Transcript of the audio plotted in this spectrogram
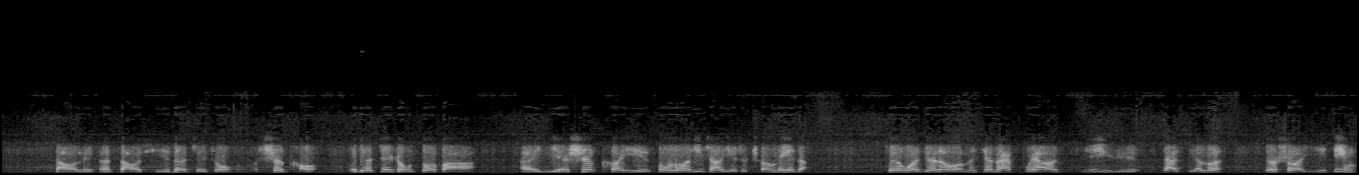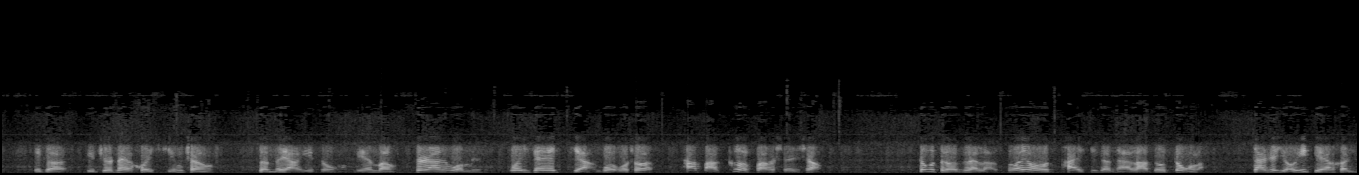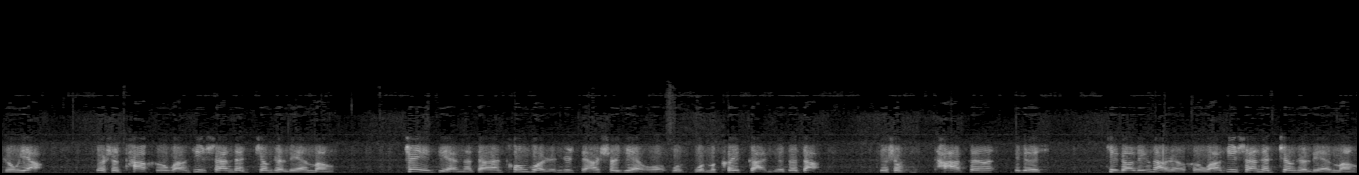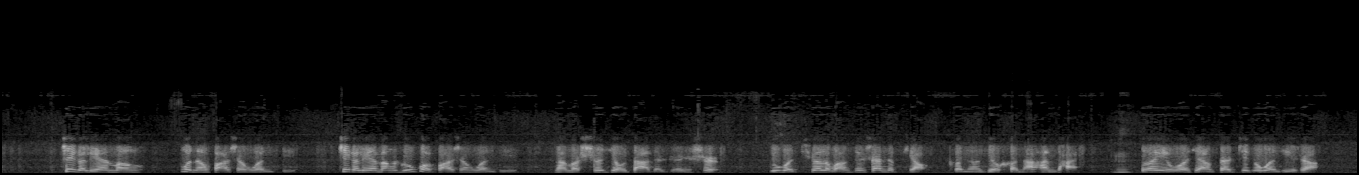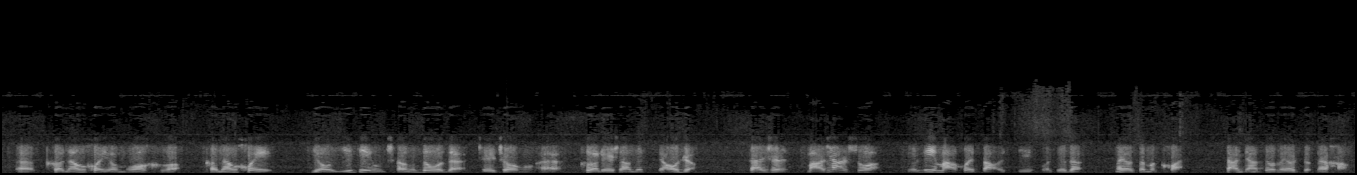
导离呃导袭的这种势头。我觉得这种做法，呃也是可以从逻辑上也是成立的。所以我觉得我们现在不要急于下结论，就是说一定这个体制内会形成怎么样一种联盟。虽然我们我以前也讲过，我说他把各方神圣。都得罪了，所有派系的奶酪都动了，但是有一点很重要，就是他和王岐山的政治联盟，这一点呢，当然通过任志强事件，我我我们可以感觉得到，就是他跟这个最高领导人和王岐山的政治联盟，这个联盟不能发生问题，这个联盟如果发生问题，那么十九大的人事，如果缺了王岐山的票，可能就很难安排。嗯，所以我想在这个问题上，呃，可能会有磨合，可能会有一定程度的这种呃策略上的调整，但是马上说就立马会倒席，我觉得没有这么快，大家都没有准备好。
